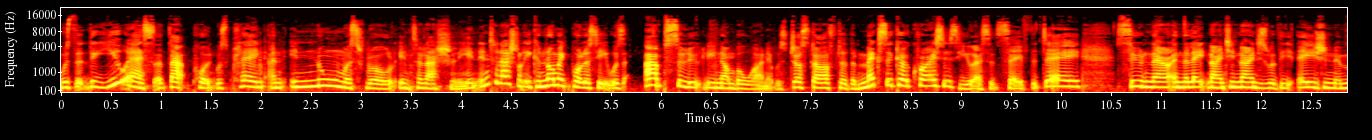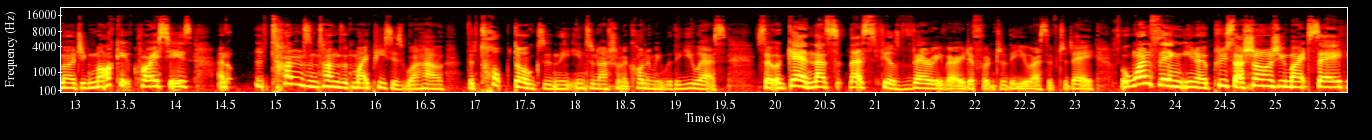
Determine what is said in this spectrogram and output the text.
was that the US at that point was playing an enormous role internationally. In international economic policy, it was absolutely number one. It was just after the Mexico crisis, the US had saved the day. Soon there, in the late 1990s, with the Asian emerging market crises, and tons and tons of my pieces were how the top dogs in the international economy were the US. So again, that's that feels very very different to the US of today. But one thing, you know, plus ça change, you might say.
